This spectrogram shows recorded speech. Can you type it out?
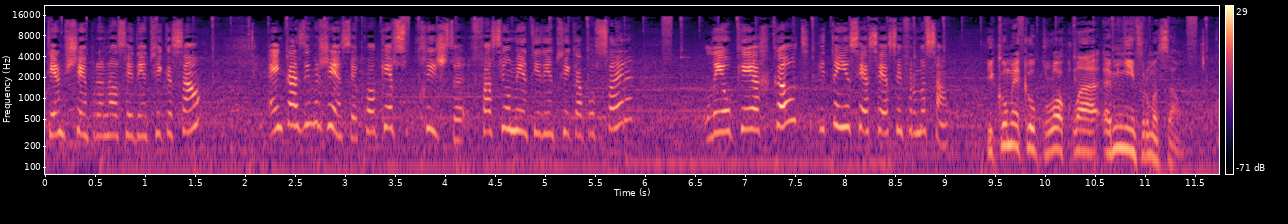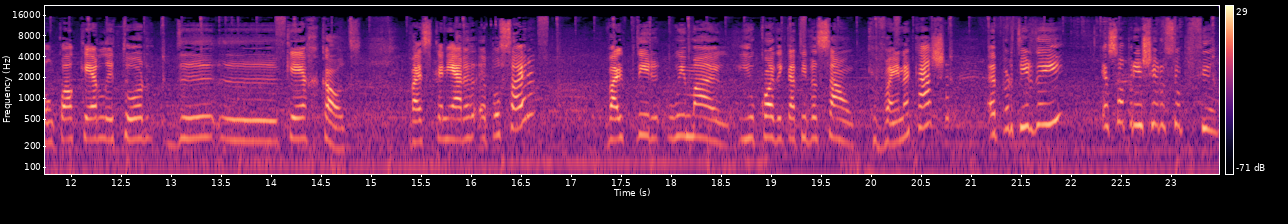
termos sempre a nossa identificação em caso de emergência, qualquer socorrista facilmente identifica a pulseira, lê o QR Code e tem acesso a essa informação. E como é que eu coloco lá a minha informação? Com qualquer leitor de uh, eh, QR Code. vai escanear a pulseira, vai pedir o e-mail e o código de ativação que vem na caixa. A partir daí, é só preencher o seu perfil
